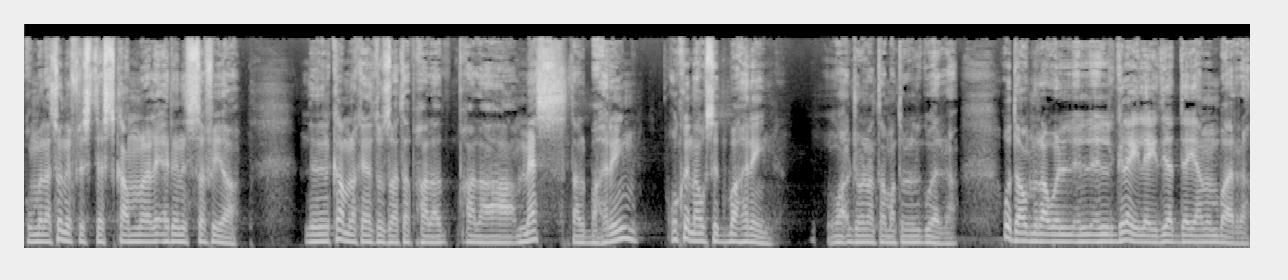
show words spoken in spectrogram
kombinazzjoni fl-istess kamra li qegħdin issa fiha. Din il-kamra kienet użata bħala mess tal-baħrin u kien hawn sitt baħrin Waqt ġurnata matul il-gwerra. U dawn raw il-Grey Lady għaddejja minn barra.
